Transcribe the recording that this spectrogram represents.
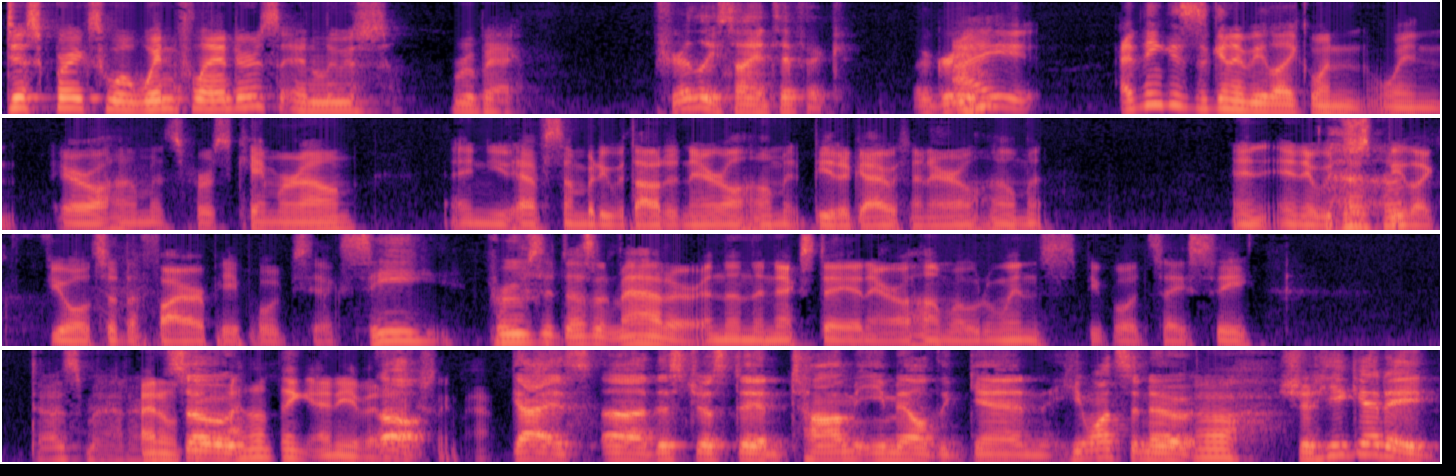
disc brakes will win Flanders and lose Roubaix. Purely scientific. Agreed. I I think this is going to be like when when aero helmets first came around, and you'd have somebody without an aero helmet beat a guy with an aero helmet, and and it would just be like fuel to the fire. People would be like, "See, proves it doesn't matter." And then the next day, an aero helmet would win. People would say, "See." Does matter. I don't. So- think, I don't think any of it Oh. actually matters. Guys, uh, this just in. Tom emailed again. He wants to know Ugh. should he get a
